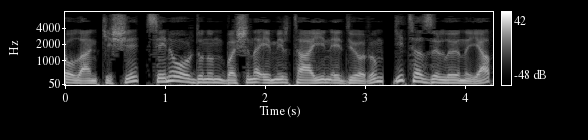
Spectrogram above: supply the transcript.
olan kişi, seni ordunun başına emir tayin ediyorum, git hazırlığını yap,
